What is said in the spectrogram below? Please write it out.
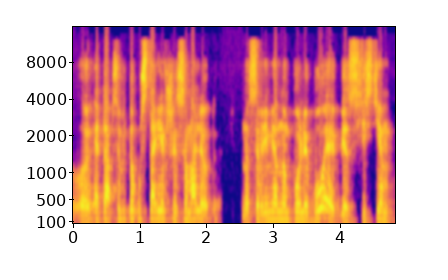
э, это абсолютно устаревшие самолеты. На современном поле боя без систем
